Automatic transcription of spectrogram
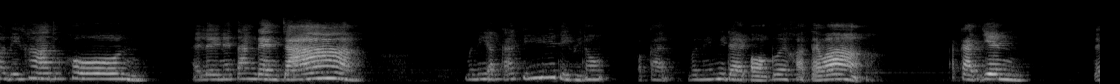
วัสดีค่ะทุกคนไทยเลยในตั้งแดนจ้า วันนี้อากาศดีดีพี่น้อง อากาศวันนี้มีแดดออกด้วยค่ะ แต่ว่าอากาศเย็น แต่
